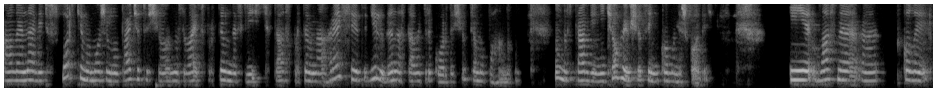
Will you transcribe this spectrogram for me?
Але навіть в спорті ми можемо бачити, що називають спортивна злість та спортивна агресія. Тоді людина ставить рекорди, що в цьому поганого ну насправді нічого, якщо це нікому не шкодить. І, власне, е, коли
